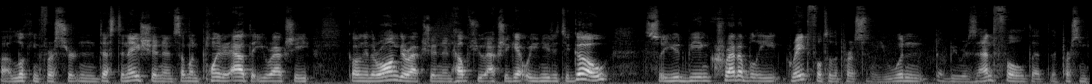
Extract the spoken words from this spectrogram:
uh, looking for a certain destination, and someone pointed out that you were actually going in the wrong direction and helped you actually get where you needed to go. So you'd be incredibly grateful to the person. You wouldn't be resentful that the person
